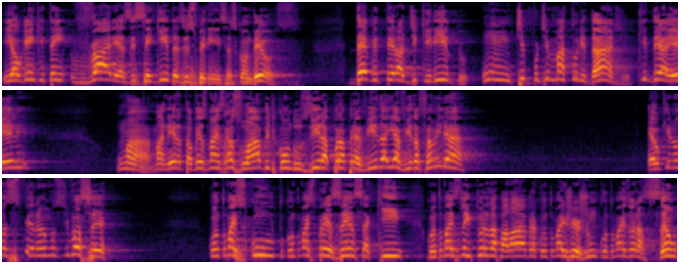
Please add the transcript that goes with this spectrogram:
E alguém que tem várias e seguidas experiências com Deus, deve ter adquirido um tipo de maturidade que dê a ele uma maneira talvez mais razoável de conduzir a própria vida e a vida familiar. É o que nós esperamos de você. Quanto mais culto, quanto mais presença aqui, quanto mais leitura da palavra, quanto mais jejum, quanto mais oração,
